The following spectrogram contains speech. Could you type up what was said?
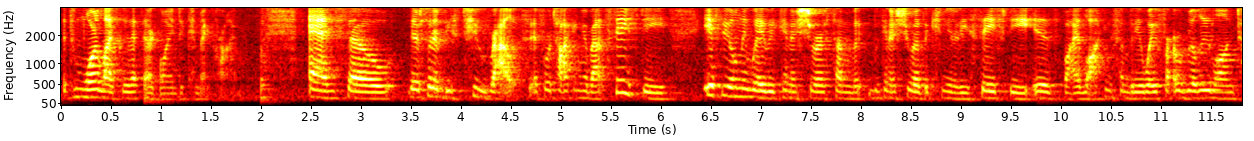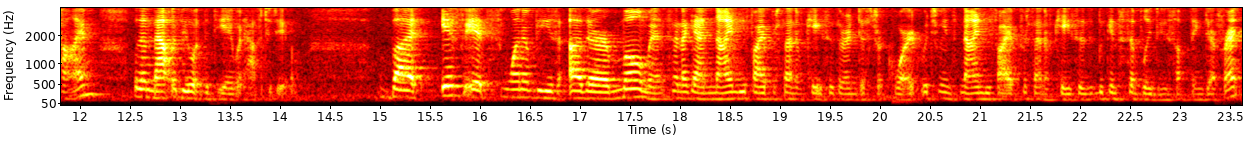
it's more likely that they're going to commit crime. And so there's sort of these two routes. If we're talking about safety, if the only way we can assure some we can assure the community's safety is by locking somebody away for a really long time, well then that would be what the DA would have to do. But if it's one of these other moments, and again, 95% of cases are in district court, which means 95% of cases we can simply do something different.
